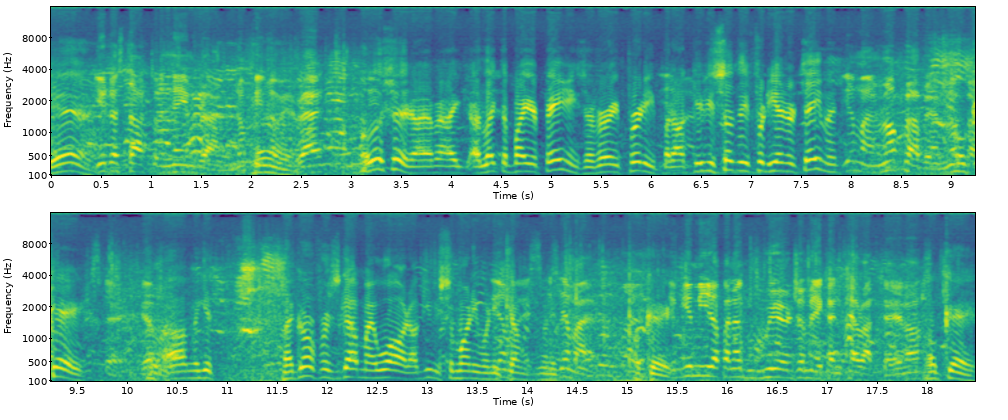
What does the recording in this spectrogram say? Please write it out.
Yeah. You just talk to a name brand. No feel of it, right? Well, listen, I, I, I'd like to buy your paintings. They're very pretty, but I'll give you something for the entertainment. Yeah, man. No problem. No Okay. Problem. Yeah. Uh, let me get. My girlfriend's got my wallet. I'll give you some money when he yeah, comes. When man. he, Yeah, man. okay. If you meet up on a real Jamaican character, you know? Okay.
